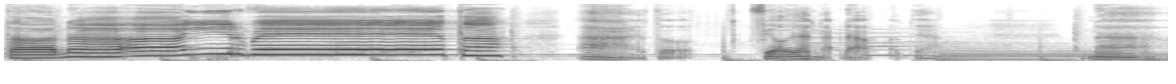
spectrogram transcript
tanah air beta. Ah itu feelnya nggak dapat ya. Nah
